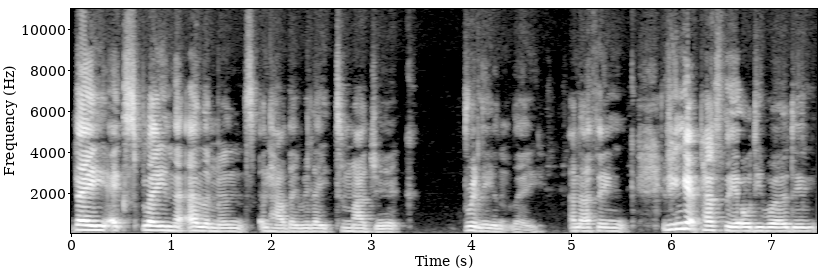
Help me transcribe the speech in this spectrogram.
they explain the elements and how they relate to magic brilliantly. And I think if you can get past the oldie wordy,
